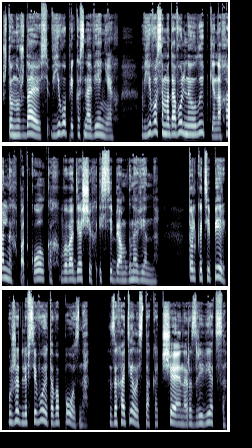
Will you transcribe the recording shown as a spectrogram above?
что нуждаюсь в его прикосновениях, в его самодовольной улыбке, нахальных подколках, выводящих из себя мгновенно. Только теперь уже для всего этого поздно. Захотелось так отчаянно разреветься.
